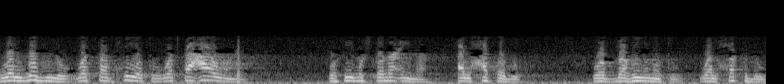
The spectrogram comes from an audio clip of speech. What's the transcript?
والبذل والتضحية والتعاون. وفي مجتمعنا الحسد والضغينة والحقد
